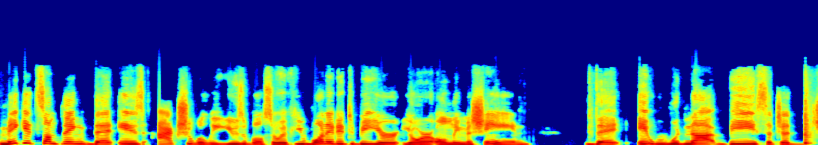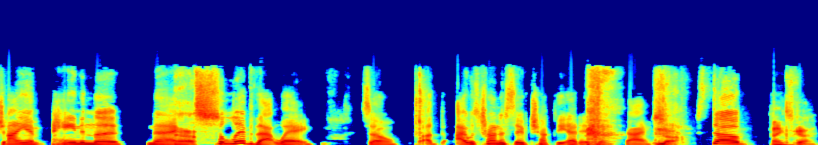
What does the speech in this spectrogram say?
make it something that is actually usable. So if you wanted it to be your your only machine, that it would not be such a giant pain in the neck yes. to live that way. So uh, I was trying to save Chuck the edit guy. no. So thanks, guy.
